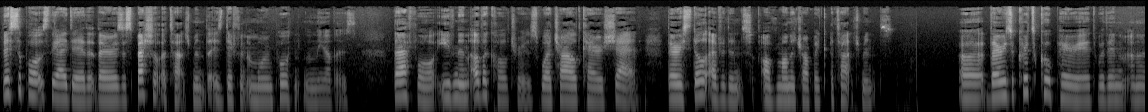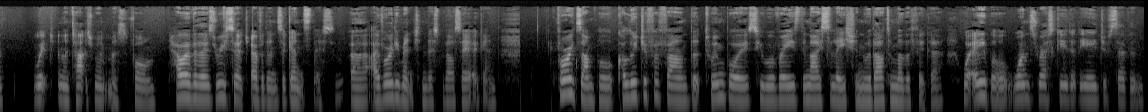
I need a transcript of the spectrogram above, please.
This supports the idea that there is a special attachment that is different and more important than the others. Therefore, even in other cultures where childcare is shared, there is still evidence of monotropic attachments. Uh, there is a critical period within an, which an attachment must form. However, there's research evidence against this. Uh, I've already mentioned this, but I'll say it again. For example, Koluchev found that twin boys who were raised in isolation without a mother figure were able, once rescued at the age of seven,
